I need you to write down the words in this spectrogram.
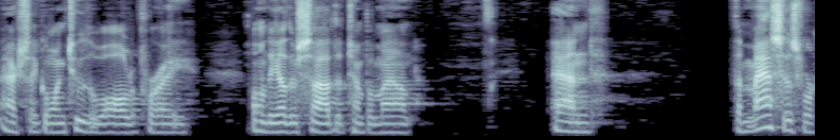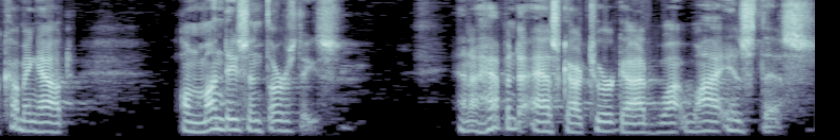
actually going to the wall to pray on the other side of the Temple Mount. And the masses were coming out on Mondays and Thursdays. And I happened to ask our tour guide, why, why is this?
